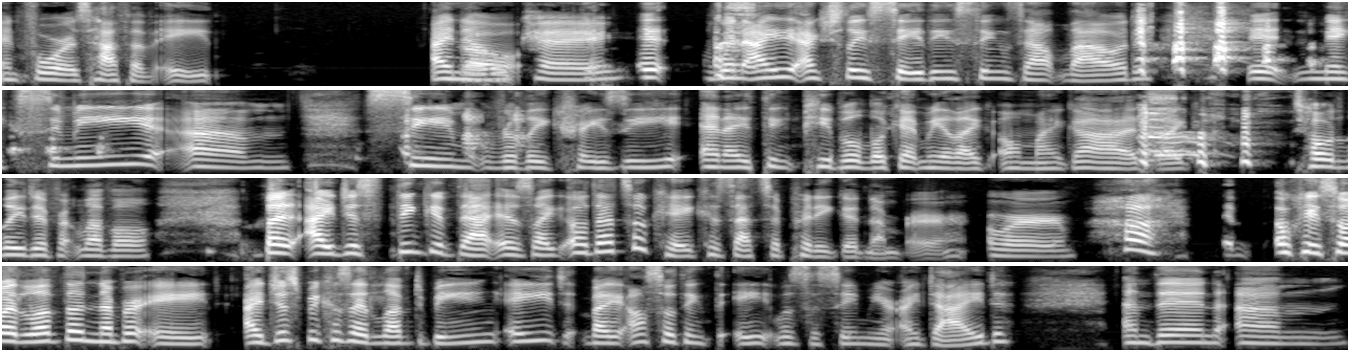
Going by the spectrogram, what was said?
and four is half of eight. I know. Okay. It, when I actually say these things out loud, it makes me um, seem really crazy. And I think people look at me like, oh my God, like totally different level. But I just think of that as like, oh, that's okay because that's a pretty good number. Or, Huh. okay, so I love the number eight. I just because I loved being eight, but I also think the eight was the same year I died. And then, um,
